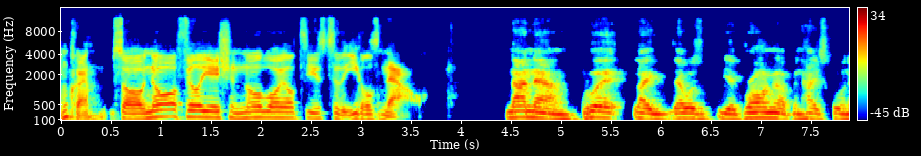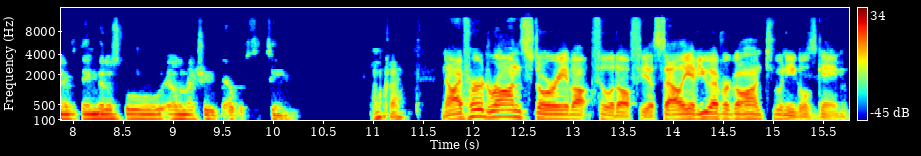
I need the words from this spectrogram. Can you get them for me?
Okay. So no affiliation, no loyalties to the Eagles now. Not now, but like that was yeah. Growing up in high school and everything, middle school, elementary, that was the team. Okay. Now I've heard Ron's story about Philadelphia. Sally, have you ever gone to an Eagles game?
